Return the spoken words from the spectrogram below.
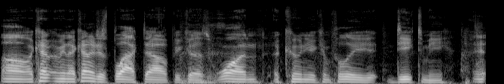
Um, I kind I mean, I kind of just blacked out because one, Acuna completely deked me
